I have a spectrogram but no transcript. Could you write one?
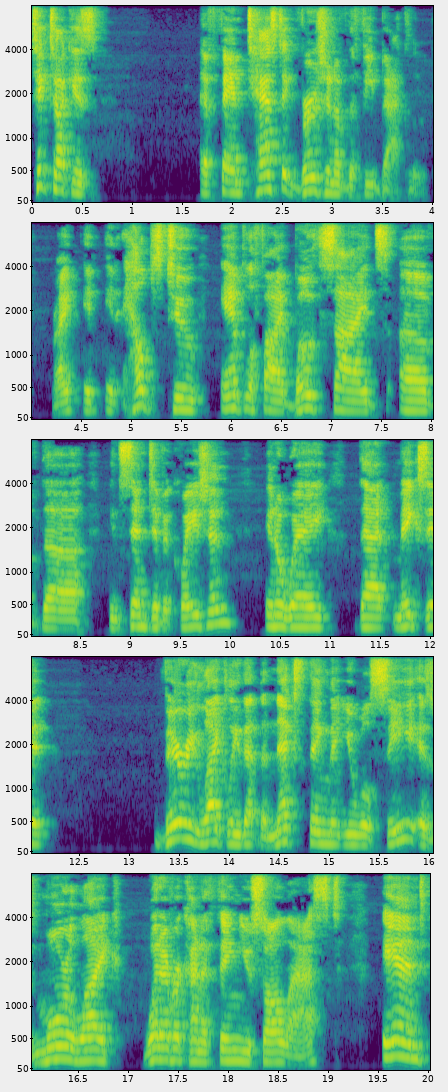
TikTok is a fantastic version of the feedback loop, right? It, it helps to amplify both sides of the incentive equation in a way that makes it very likely that the next thing that you will see is more like whatever kind of thing you saw last. And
